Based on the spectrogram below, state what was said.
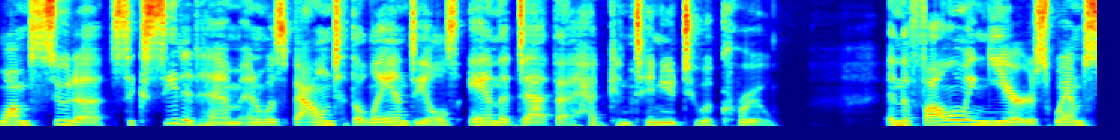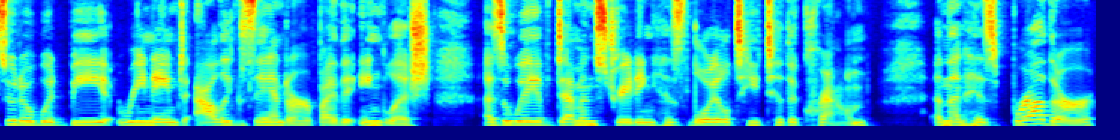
Wamsutta, succeeded him and was bound to the land deals and the debt that had continued to accrue. In the following years, Wamsutta would be renamed Alexander by the English as a way of demonstrating his loyalty to the crown. And then his brother,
